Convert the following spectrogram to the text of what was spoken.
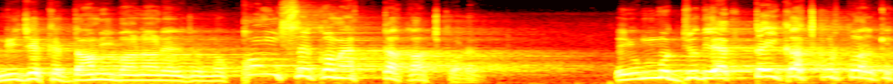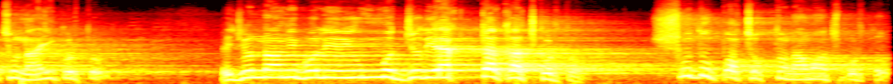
নিজেকে দামি বানানোর জন্য কমসে কম একটা কাজ করেন এই উম্মত যদি একটাই কাজ করতো, আর কিছু নাই করতো। এই জন্য আমি বলি, এই উম্মত যদি একটা কাজ করত, শুধু পচক্ত নামাজ পড়তো।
